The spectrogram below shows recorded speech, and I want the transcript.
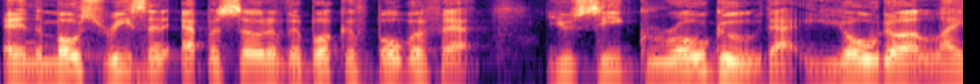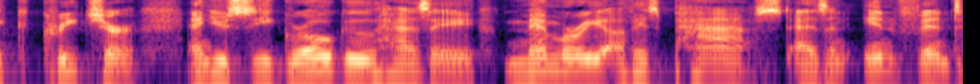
And in the most recent episode of the Book of Boba Fett, you see Grogu, that Yoda like creature, and you see Grogu has a memory of his past as an infant,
